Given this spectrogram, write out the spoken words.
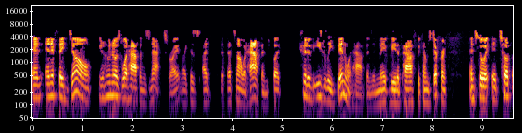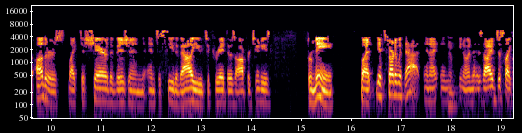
And and if they don't, you know, who knows what happens next, right? Like, cause I, that's not what happened, but could have easily been what happened, and maybe the path becomes different. And so it, it took others like to share the vision and to see the value to create those opportunities for me. But it started with that, and I, and yeah. you know, and as I just like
